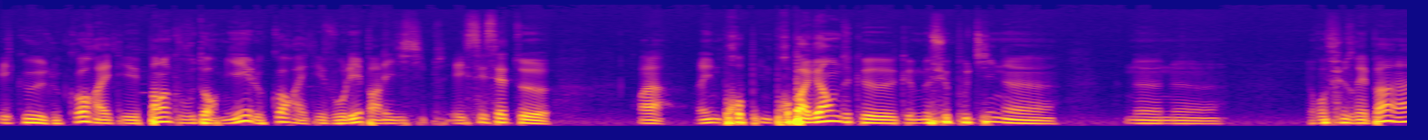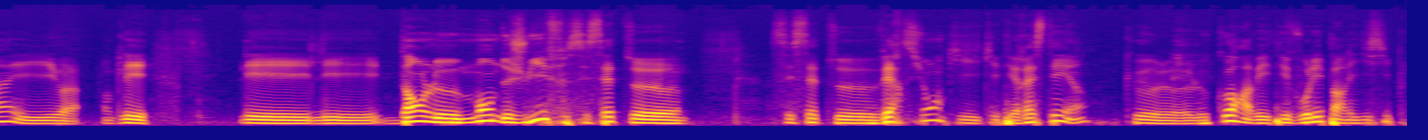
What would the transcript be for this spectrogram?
et, que le corps a été, pendant que vous dormiez, le corps a été volé par les disciples. Et c'est cette, voilà, une, propagande que, que M. Poutine ne, refuserait pas. et voilà. Donc les, les, dans le monde juif, c'est cette, euh, c'est cette euh, version qui, était restée, hein, que le corps avait été volé par les disciples.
